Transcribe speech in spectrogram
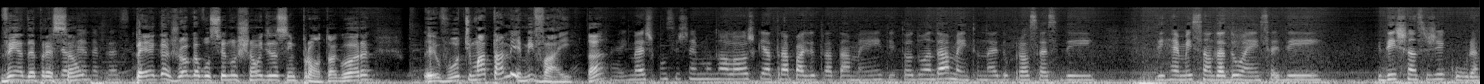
vem a depressão, vem a depressão. pega, joga você no chão e diz assim, pronto, agora eu vou te matar mesmo e vai, tá? É, e mexe com o sistema imunológico e atrapalha o tratamento e todo o andamento né, do processo de, de remissão da doença e de, de chances de cura.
